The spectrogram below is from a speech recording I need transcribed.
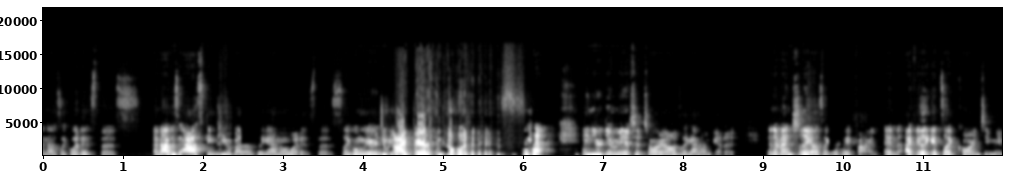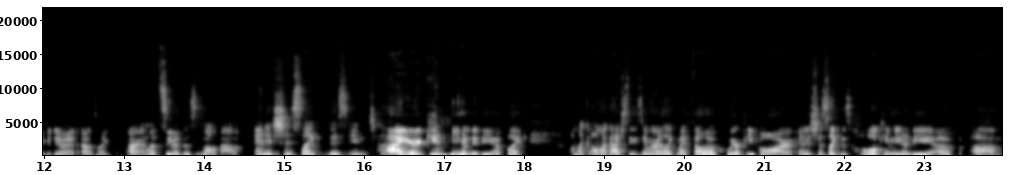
and I was like, "What is this?" And I was asking you about it. I was like, "Emma, what is this?" Like when we were in Dude, I barely know what it is. yeah, and you're giving me a tutorial. I was like, "I don't get it." And eventually, I was like, "Okay, fine." And I feel like it's like quarantine made me do it. I was like, "All right, let's see what this is all about." And it's just like this entire community of like I'm like, oh my gosh, these are where like my fellow queer people are, and it's just like this whole community of um,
